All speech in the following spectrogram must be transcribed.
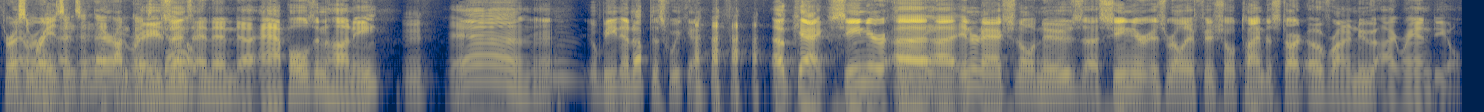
Throw some right. raisins in there. I'm raisins good to go. Raisins and then uh, apples and honey. Mm. Yeah, yeah, you'll be eating it up this weekend. okay, senior uh, uh, international news. Uh, senior Israeli official. Time to start over on a new Iran deal.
